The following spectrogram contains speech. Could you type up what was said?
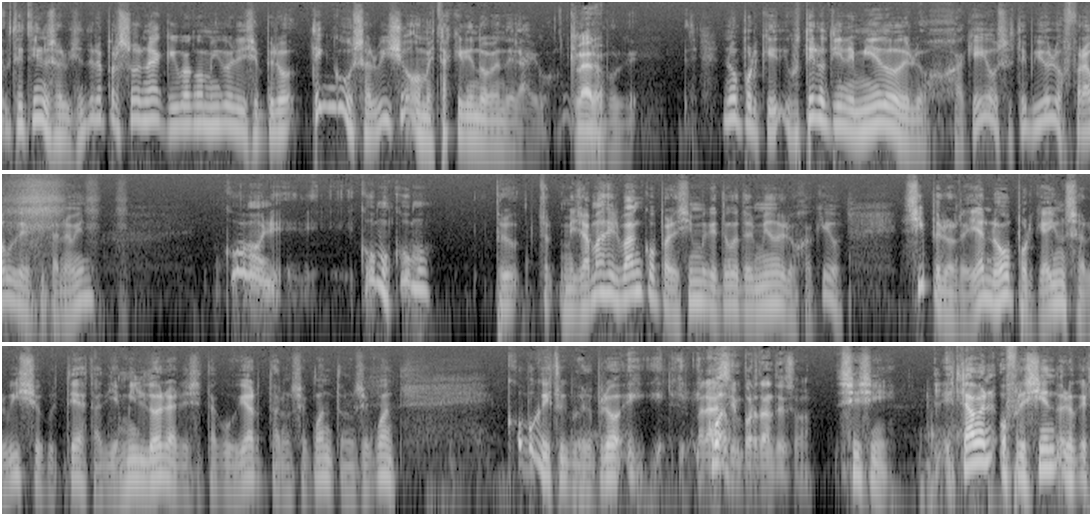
usted tiene un servicio. Entonces la persona que iba conmigo le dice, pero ¿tengo un servicio o me estás queriendo vender algo? Claro. Porque- no, porque usted no tiene miedo de los hackeos, usted vio los fraudes que están habiendo. ¿Cómo? le- ¿Cómo? ¿Cómo? Pero me llamás del banco para decirme que tengo que tener miedo de los hackeos. Sí, pero en realidad no, porque hay un servicio que usted hasta 10 mil dólares está cubierta, no sé cuánto, no sé cuánto. ¿Cómo que estoy cubierto? Pero, eh, eh, Pará, ¿cuál- es importante eso. Sí, sí. Estaban ofreciendo lo que.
